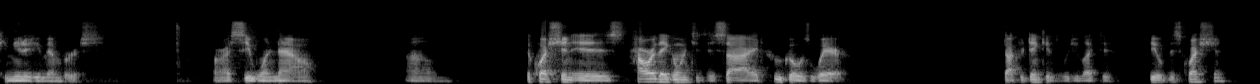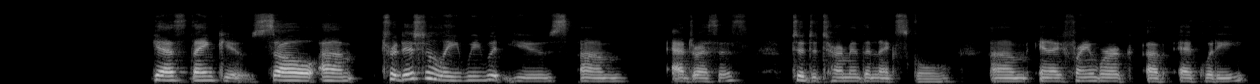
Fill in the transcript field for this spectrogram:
community members. Or I see one now. Um, the question is, how are they going to decide who goes where? Dr. Dinkins, would you like to field this question? Yes, thank you. So um, traditionally, we would use um, addresses to determine the next school. Um, in a framework of equity,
